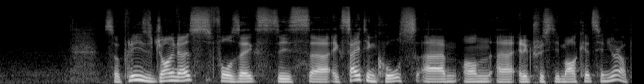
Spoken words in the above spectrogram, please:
So please join us for this, this uh, exciting course um, on uh, electricity markets in Europe.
